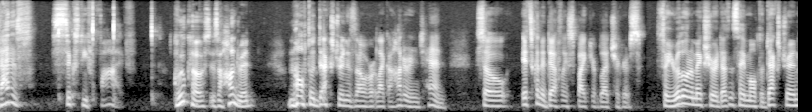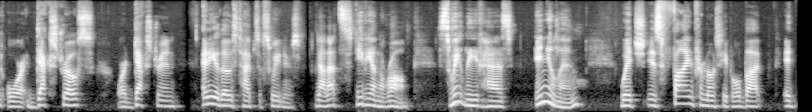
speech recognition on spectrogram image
That is 65. Glucose is 100. Maltodextrin is over like 110. So it's going to definitely spike your blood sugars. So you really want to make sure it doesn't say maltodextrin or dextrose or dextrin, any of those types of sweeteners. Now that's stevia in the raw. Sweet leaf has inulin, which is fine for most people, but it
